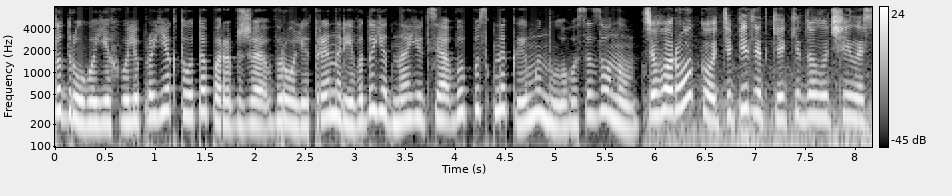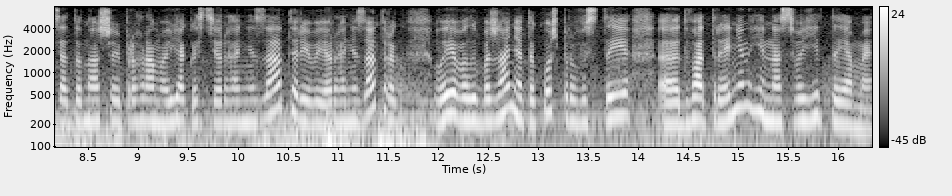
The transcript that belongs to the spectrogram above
До другої хвилі проєкту тепер вже в ролі тренерів доєднаються випускники минулого сезону. Цього року ті підлітки, які долучилися до нашої програми в якості організаторів і організаторок, виявили бажання також провести е, два тренінги на свої теми.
